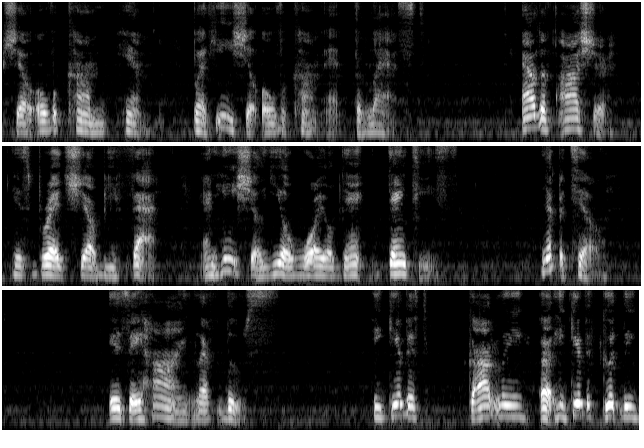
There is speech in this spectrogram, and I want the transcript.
shall overcome him but he shall overcome at the last. Out of Asher his bread shall be fat, and he shall yield royal dainties. Nepatil is a hind left loose. He giveth godly, uh, he giveth goodly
